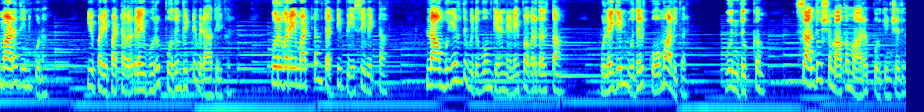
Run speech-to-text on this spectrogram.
மனதின் குணம். இப்படிப்பட்டவர்களை ஒருபோதும் விட்டு விடாதீர்கள். ஒருவரை மட்டம் தட்டி பேசிவிட்டால் நாம் உயர்ந்து விடுவோம் என நினைப்பவர்கள்தான் உலகின் முதல் கோமாளிகள். உன் துக்கம் சந்தோஷமாக மாறப்போகின்றது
